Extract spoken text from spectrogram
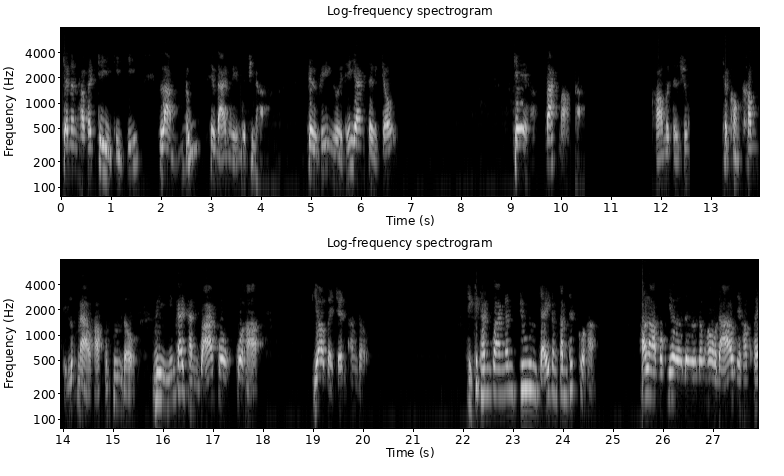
cho nên họ phải trì kỳ trí làm đúng theo đại nguyện của chính họ. Trừ khi người thế gian từ chối, chê họ, bác bỏ họ họ mới tự súc chứ còn không thì lúc nào họ cũng hướng độ. Vì những cái thành quả của của họ do về trên ân độ. Thì cái thanh quan nó chuông chảy trong tâm thức của họ họ làm một giờ đồng hồ đạo thì họ khỏe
